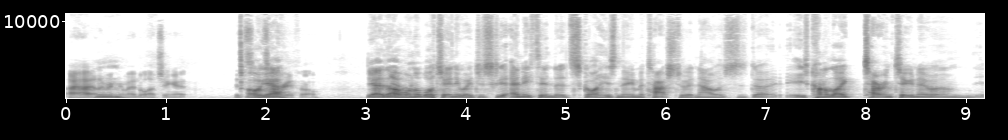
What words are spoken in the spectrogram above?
I highly recommend watching it. It's, Oh, it's yeah. a great film. Yeah, I want to watch it anyway. Just anything that's got his name attached to it now is uh, he's kind of like Tarantino, and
